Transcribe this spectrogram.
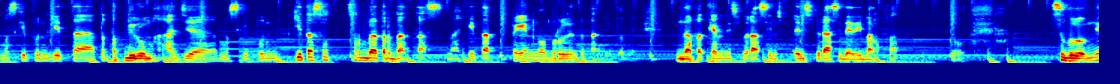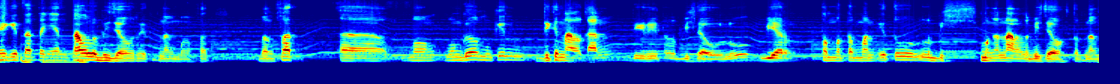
meskipun kita tetap di rumah aja, meskipun kita serba terbatas. Nah, kita pengen ngobrolin tentang itu nih, mendapatkan inspirasi inspirasi dari Bang Fat. Gitu. Sebelumnya kita pengen tahu lebih jauh nih tentang Bang Fat. Bang Fat, uh, monggo mungkin dikenalkan diri terlebih dahulu, biar teman-teman itu lebih mengenal lebih jauh tentang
